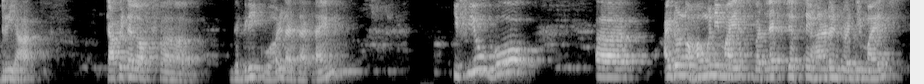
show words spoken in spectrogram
Dria, capital of uh, the Greek world at that time. If you go, uh, I don't know how many miles, but let's just say 120 miles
